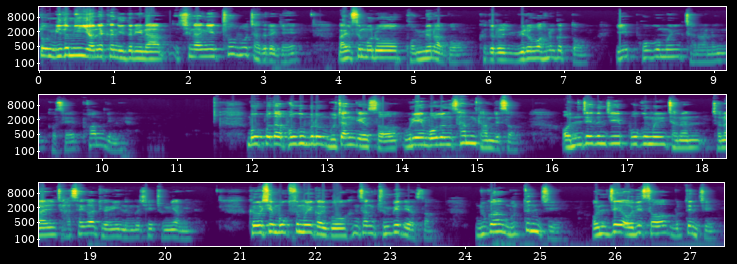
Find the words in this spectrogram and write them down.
또 믿음이 연약한 이들이나 신앙의 초보자들에게 말씀으로 권면하고 그들을 위로하는 것도 이 복음을 전하는 것에 포함됩니다. 무엇보다 복음으로 무장되어서 우리의 모든 삶 가운데서 언제든지 복음을 전한, 전할 자세가 되어 있는 것이 중요합니다. 그것이 목숨을 걸고 항상 준비되어서 누가 묻든지 언제 어디서 묻든지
